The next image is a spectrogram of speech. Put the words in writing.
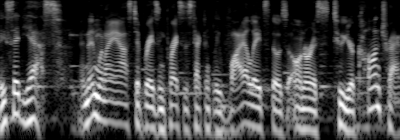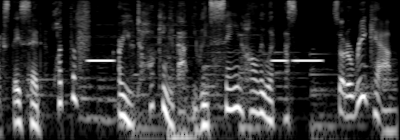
They said yes. And then when I asked if raising prices technically violates those onerous two year contracts, they said, What the f are you talking about, you insane Hollywood ass? So to recap,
